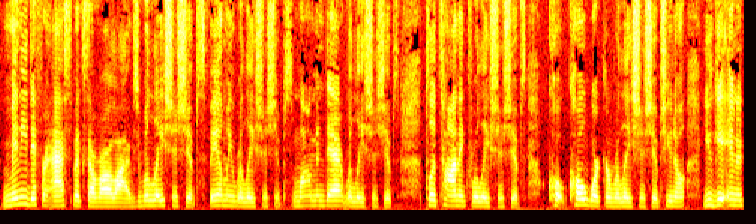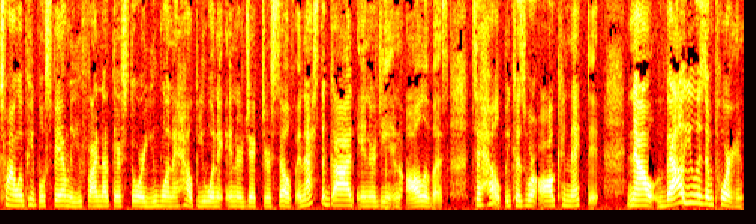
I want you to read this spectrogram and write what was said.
many different aspects of our lives relationships family relationships mom and dad relationships platonic relationships co- worker relationships you know? You get intertwined with people's family you find out their story you want to help you want to interject yourself. And that's the god energy in all of us to help because we're all connected. Now value is important.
